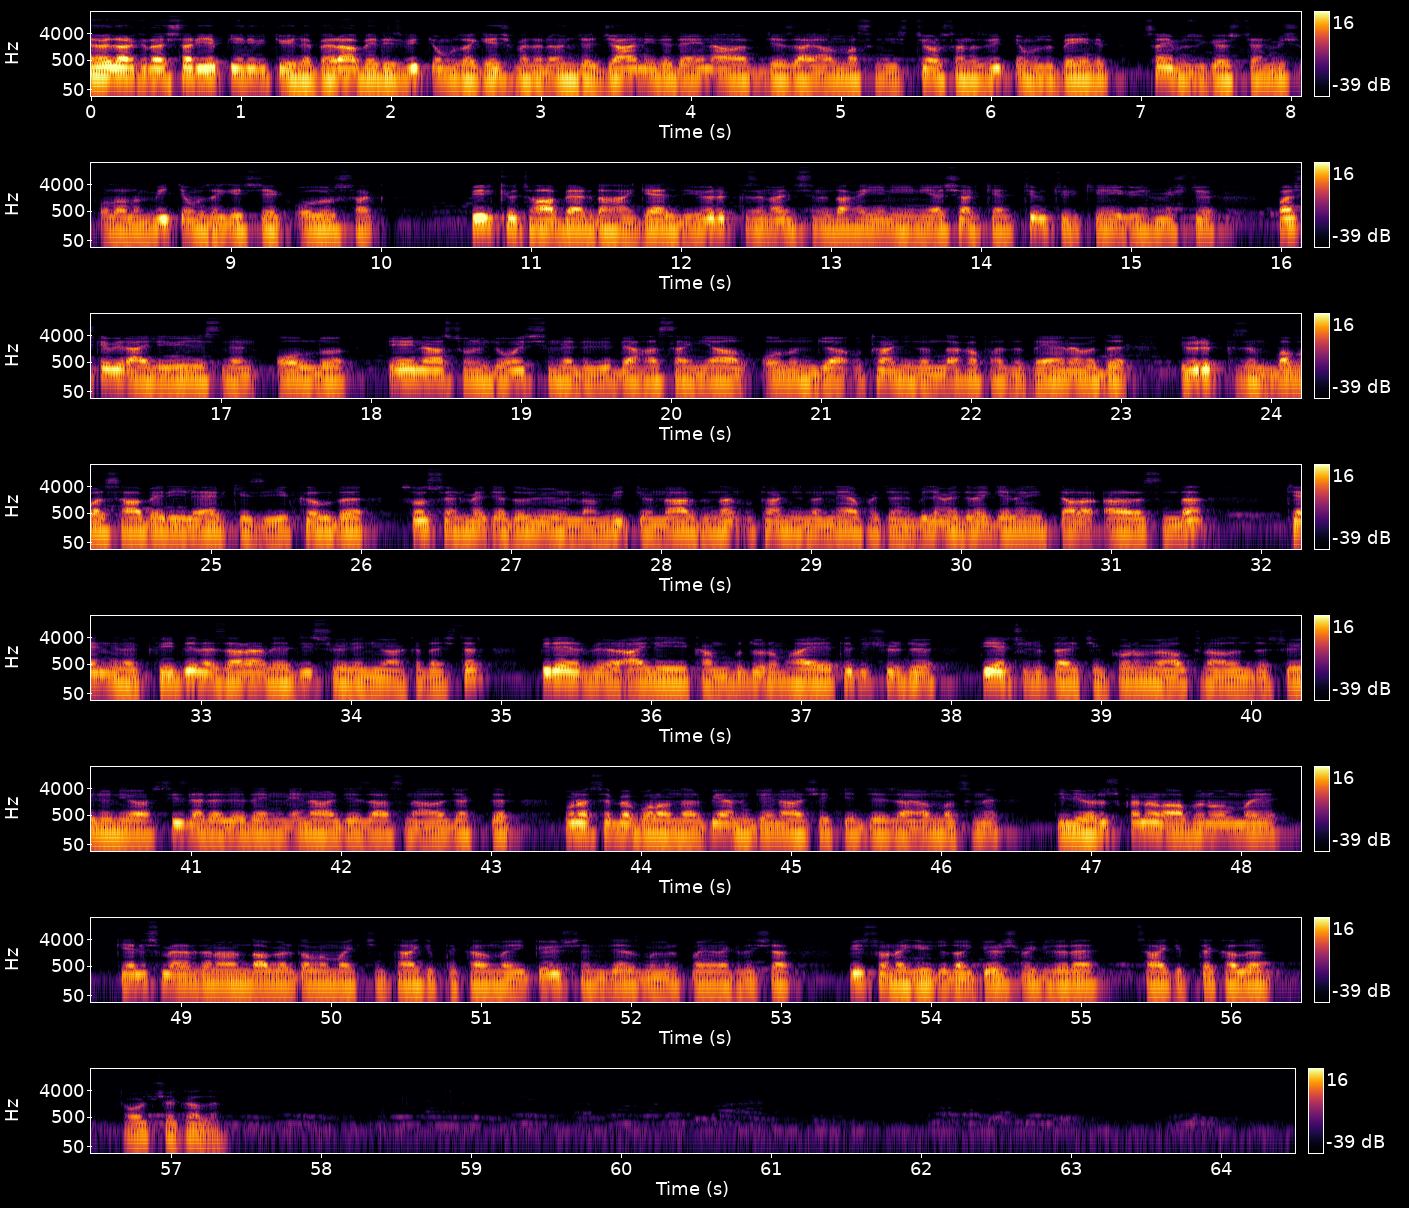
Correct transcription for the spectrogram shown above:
Evet arkadaşlar yepyeni video ile beraberiz. Videomuza geçmeden önce Cani'de de en ağır cezayı almasını istiyorsanız videomuzu beğenip sayımızı göstermiş olalım. Videomuza geçecek olursak bir kötü haber daha geldi. Yörük kızın acısını daha yeni yeni yaşarken tüm Türkiye'yi üzmüştü. Başka bir aile üyesinden oldu. DNA sonucu o isimlerde dede Hasan Yağal olunca utancından daha fazla dayanamadı. Yörük kızın babası haberiyle herkesi yıkıldı. Sosyal medyada duyurulan videonun ardından utancından ne yapacağını bilemedi ve gelen iddialar arasında kendine kıydı ve zarar verdiği söyleniyor arkadaşlar. Birer birer aileyi yıkan bu durum hayrete düşürdü. Diğer çocuklar için koruma altına alındığı söyleniyor. Sizler de dedenin en ağır cezasını alacaktır. Buna sebep olanlar bir an önce en ağır şekilde ceza almasını diliyoruz. Kanala abone olmayı, gelişmelerden anında haberdar olmak için takipte kalmayı, görüşlerinizi yazmayı unutmayın arkadaşlar. Bir sonraki videoda görüşmek üzere. Takipte kalın. Hoşçakalın.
